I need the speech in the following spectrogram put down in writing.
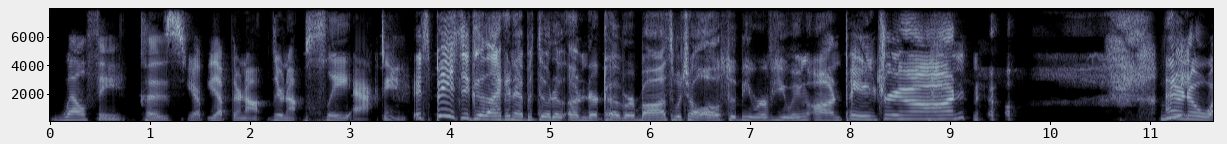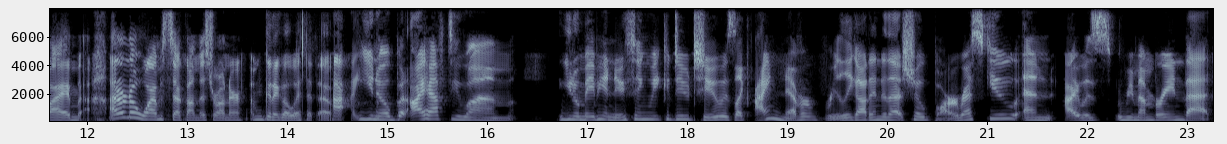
wealthy because Yep. yep, they're not they're not play acting. It's basically like an episode of Undercover Boss, which I'll also be reviewing on Patreon. I don't know why I'm I don't know why I'm stuck on this runner. I'm gonna go with it though. I, you know, but I have to um you know, maybe a new thing we could do too is like I never really got into that show Bar Rescue and I was remembering that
